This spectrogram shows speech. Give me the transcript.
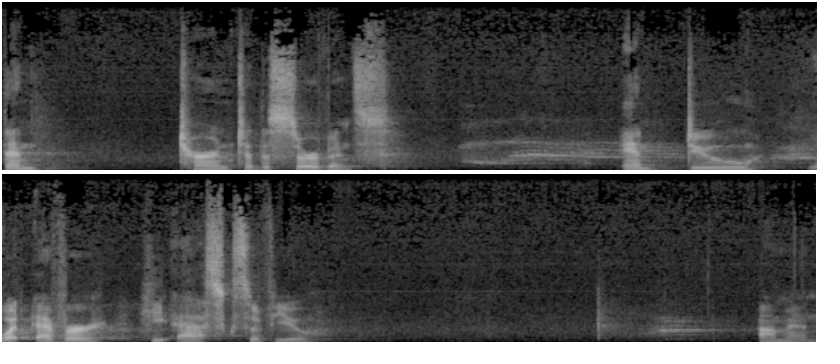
Then turn to the servants and do whatever he asks of you. Amen.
